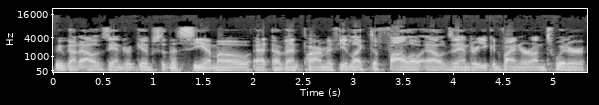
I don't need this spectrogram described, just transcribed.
We've got Alexandra Gibson, the CMO at Event Farm. If you'd like to follow Alexandra, you can find her on Twitter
